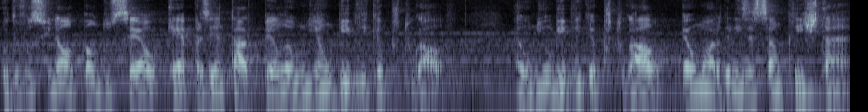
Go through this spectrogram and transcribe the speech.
O devocional Pão do Céu é apresentado pela União Bíblica Portugal. A União Bíblica Portugal é uma organização cristã,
